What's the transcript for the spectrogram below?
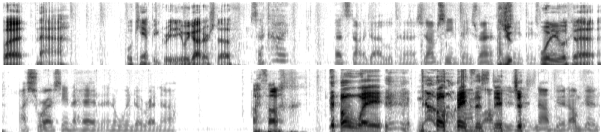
But nah, we can't be greedy. We got our stuff. Is that guy? That's not a guy looking at us. I'm seeing things, right? I'm you? seeing things. What are you looking at? I swear I seen a head in a window right now. I thought. no way. No way. I'm- this I'm dude just. it. No, I'm good. I'm good.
